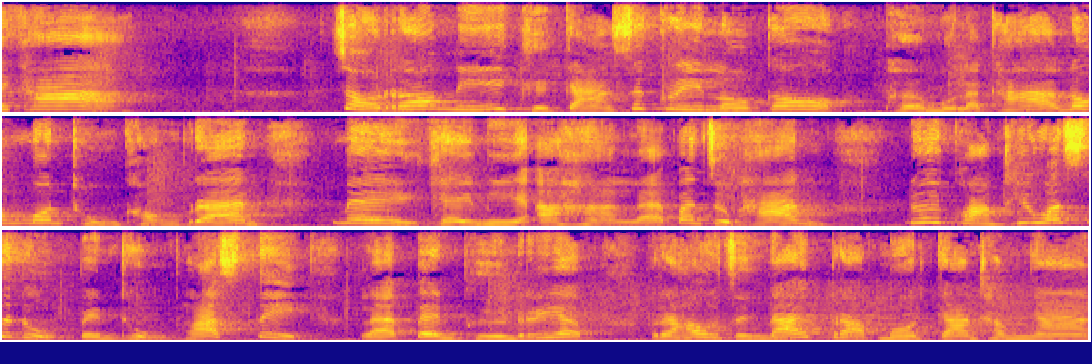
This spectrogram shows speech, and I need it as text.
ยค่ะจทย์รอบนี้คือการสกรีนโลโก้ เพิ่มมูลค่าลงบนถุงของแบรนด์เมย์เคมีอาหารและบรรจุภัณฑ์ด้วยความที่วัสดุเป็นถุงพลาสติก และเป็นพื้นเรียบ เราจึงได้ปรับโหมดการทำงาน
